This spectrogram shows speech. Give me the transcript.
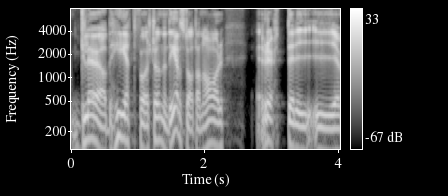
glödhet för stunden. Dels då att han har rötter i, i eh,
